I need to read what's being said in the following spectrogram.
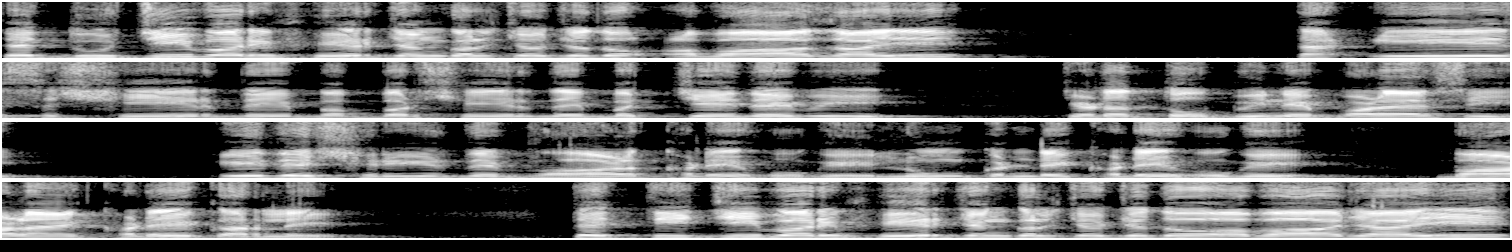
ਤੇ ਦੂਜੀ ਵਾਰੀ ਫੇਰ ਜੰਗਲ 'ਚੋਂ ਜਦੋਂ ਆਵਾਜ਼ ਆਈ, ਤਾਂ ਇਸ ਸ਼ੇਰ ਦੇ ਬੱਬਰ, ਸ਼ੇਰ ਦੇ ਬੱਚੇ ਦੇ ਵੀ ਜਿਹੜਾ ਧੋਬੀ ਨੇ ਪਾਲਿਆ ਸੀ ਇਹਦੇ ਸਰੀਰ ਦੇ ਵਾਲ ਖੜੇ ਹੋ ਗਏ, ਲੂੰ ਕੰਡੇ ਖੜੇ ਹੋ ਗਏ, ਵਾਲਾਂ 'ਚ ਖੜੇ ਕਰ ਲਏ। ਤੇ ਤੀਜੀ ਵਾਰੀ ਫੇਰ ਜੰਗਲ 'ਚੋਂ ਜਦੋਂ ਆਵਾਜ਼ ਆਈ,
